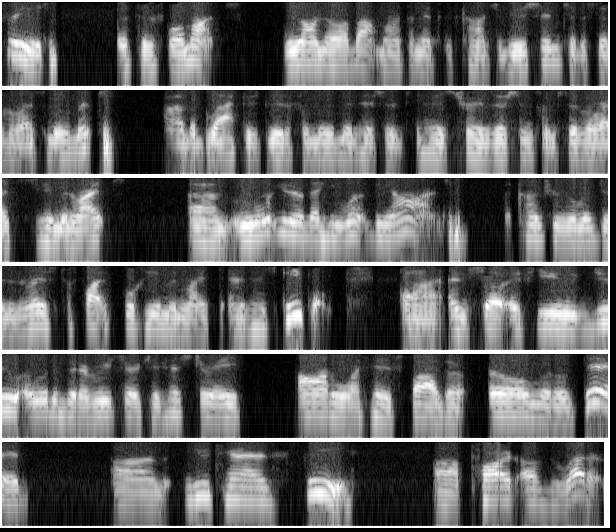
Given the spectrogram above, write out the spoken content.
freed within four months. We all know about Malcolm X's contribution to the civil rights movement, uh, the Black is Beautiful movement, his his transition from civil rights to human rights. Um, we want you to know that he went beyond country, religion, and race to fight for human rights and his people. Uh, and so, if you do a little bit of research and history on what his father Earl Little did, um, you can see uh, part of the letter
